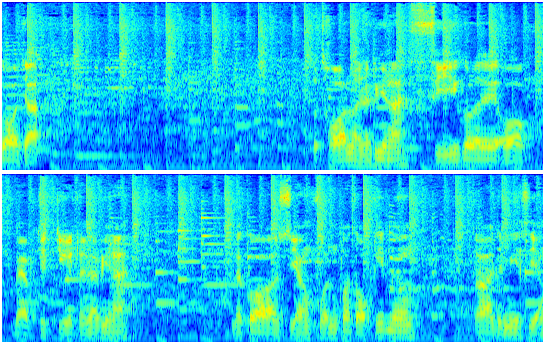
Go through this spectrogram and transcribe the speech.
ก็จะสะท้อนหน่อยนะพี่นะ สีก็เลยออกแบบจืดๆหน่อยนะพี่นะ แล้วก็เสียงฝนก็ตกนิดนึง ก็อาจจะมีเสียง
